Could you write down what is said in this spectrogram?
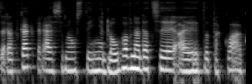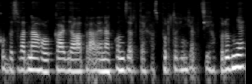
Radka, která je se mnou stejně dlouho v nadaci a je to taková jako bezvadná holka, dělá právě na koncertech a sportovních akcích a podobně.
